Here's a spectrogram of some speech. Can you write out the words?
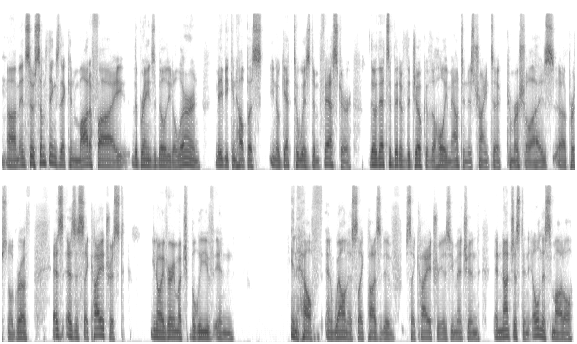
Mm-hmm. Um, and so some things that can modify the brain's ability to learn maybe can help us, you know, get to wisdom faster. Though that's a bit of the joke of the holy mountain is trying to commercialize uh, personal growth. As as a psychiatrist, you know, I very much believe in in health and wellness, like positive psychiatry, as you mentioned, and not just an illness model.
